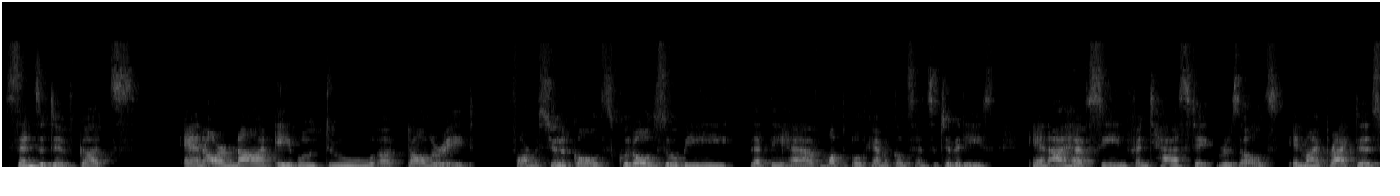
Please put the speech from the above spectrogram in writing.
sensitive guts and are not able to uh, tolerate pharmaceuticals could also be that they have multiple chemical sensitivities. And I have seen fantastic results in my practice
